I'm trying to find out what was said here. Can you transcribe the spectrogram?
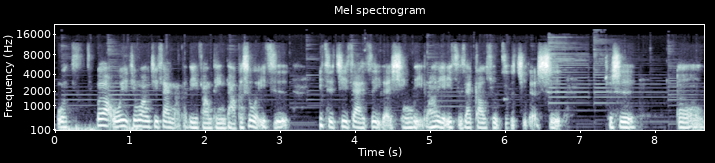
我不知道我已经忘记在哪个地方听到，可是我一直一直记在自己的心里，然后也一直在告诉自己的是，就是呃，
